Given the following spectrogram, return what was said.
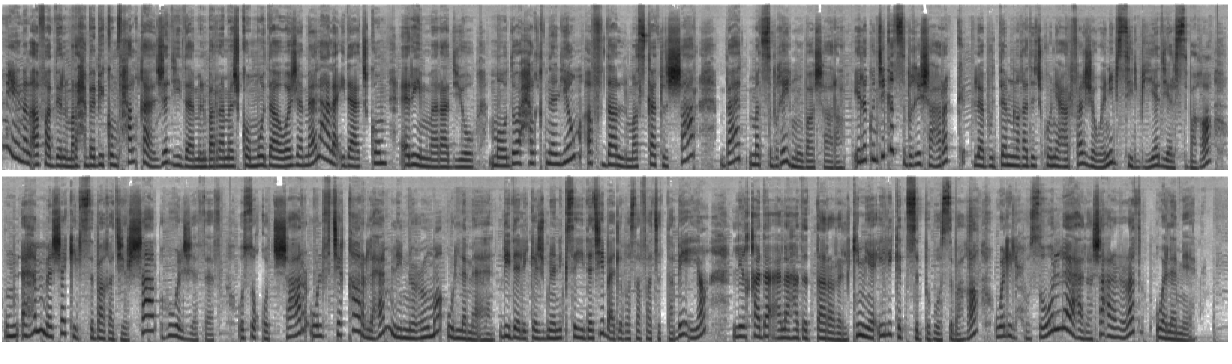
مستمعينا الأفاضل مرحبا بكم في حلقة جديدة من برنامجكم موضه وجمال على إذاعتكم ريم راديو. موضوع حلقتنا اليوم أفضل ماسكات للشعر بعد ما تصبغيه مباشرة. إلا كنتي كتصبغي شعرك لابد من غادي تكوني عارفة الجوانب السلبية ديال الصباغة ومن أهم مشاكل الصباغة ديال الشعر هو الجفاف وسقوط الشعر والافتقار العام للنعومة واللمعان. لذلك جبنا لك سيداتي بعض الوصفات الطبيعية للقضاء على هذا الضرر الكيميائي اللي كتسببه الصباغة وللحصول على شعر رطب ولميع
